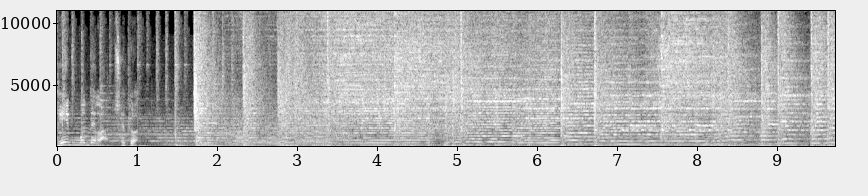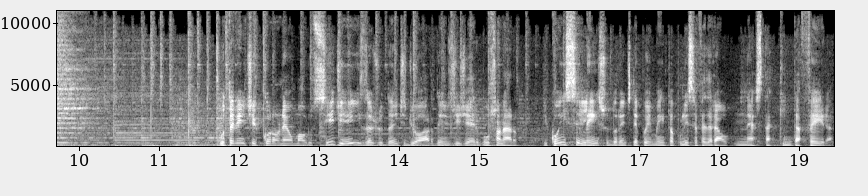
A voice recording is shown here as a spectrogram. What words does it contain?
remodelar o setor. O tenente-coronel Mauro Cid, ex-ajudante de ordens de Jair Bolsonaro, ficou em silêncio durante depoimento à Polícia Federal nesta quinta-feira.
